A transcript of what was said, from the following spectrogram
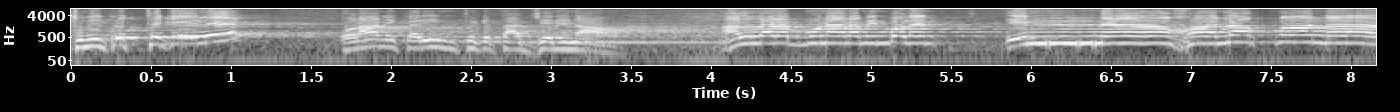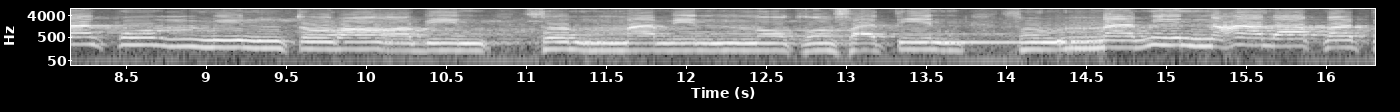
তুমি কোত্থেকে এলে? কোরআনে কারিম থেকে তা জেনে নাও। আল্লাহ রাব্বুল আলামিন বলেন إنا خلقناكم من تراب ثم من نطفة ثم من علقة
